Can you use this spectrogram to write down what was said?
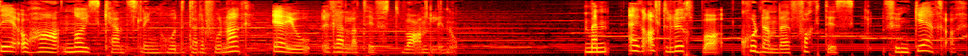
Det å ha noise cancelling-hodetelefoner er jo relativt vanlig nå. Men jeg har alltid lurt på hvordan det faktisk fungerer.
